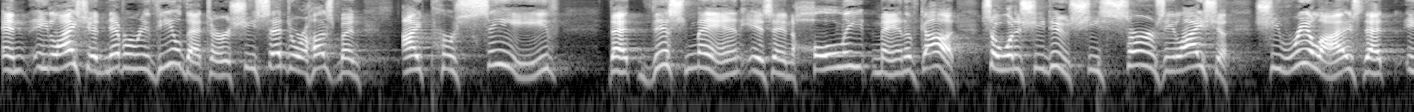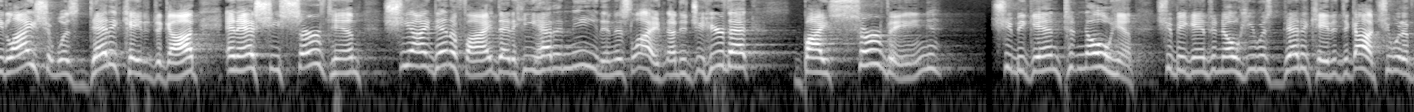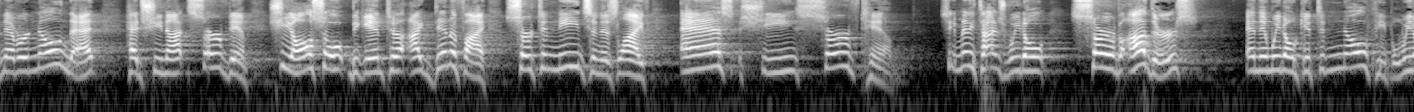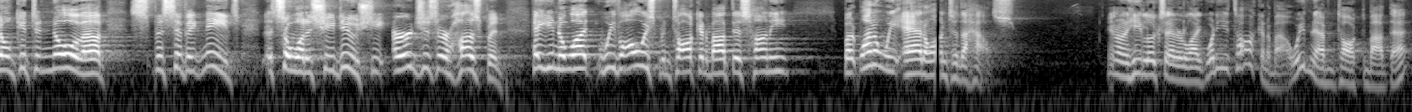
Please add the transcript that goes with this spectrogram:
and Elisha had never revealed that to her. She said to her husband, I perceive that this man is an holy man of God. So, what does she do? She serves Elisha. She realized that Elisha was dedicated to God, and as she served him, she identified that he had a need in his life. Now, did you hear that? by serving, she began to know him. She began to know he was dedicated to God. She would have never known that had she not served him. She also began to identify certain needs in his life as she served him. See, many times we don't serve others and then we don't get to know people. We don't get to know about specific needs. So, what does she do? She urges her husband, Hey, you know what? We've always been talking about this, honey. But why don't we add on to the house? You know, he looks at her like, What are you talking about? We haven't talked about that.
